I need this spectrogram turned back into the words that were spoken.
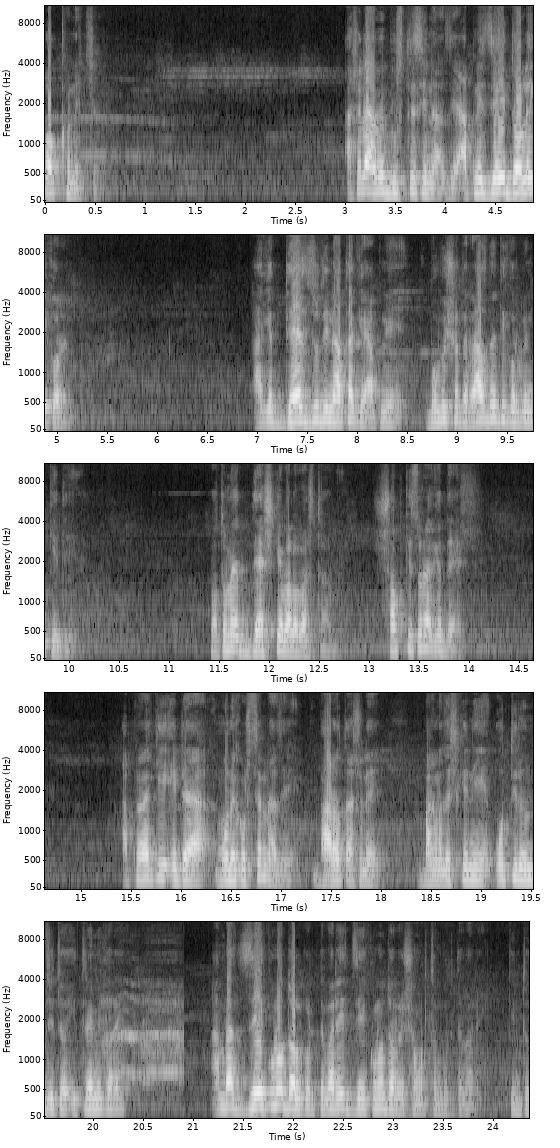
পক্ষ নিচ্ছেন আসলে আমি বুঝতেছি না যে আপনি যেই দলেই করেন আগে দেশ যদি না থাকে, আপনি ভবিষ্যতে রাজনীতি করবেন কি দিয়ে? প্রথমে দেশকে ভালোবাসতে হবে। সব কিছুর আগে দেশ। আপনারা কি এটা মনে করছেন না যে ভারত আসলে বাংলাদেশকে নিয়ে অতিরঞ্জিত ইত্রামি করে? আমরা যে কোনো দল করতে পারি, যে কোনো দলের সমর্থন করতে পারি। কিন্তু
